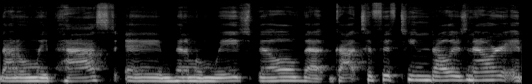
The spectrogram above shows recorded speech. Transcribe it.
not only passed a minimum wage bill that got to $15 an hour, it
